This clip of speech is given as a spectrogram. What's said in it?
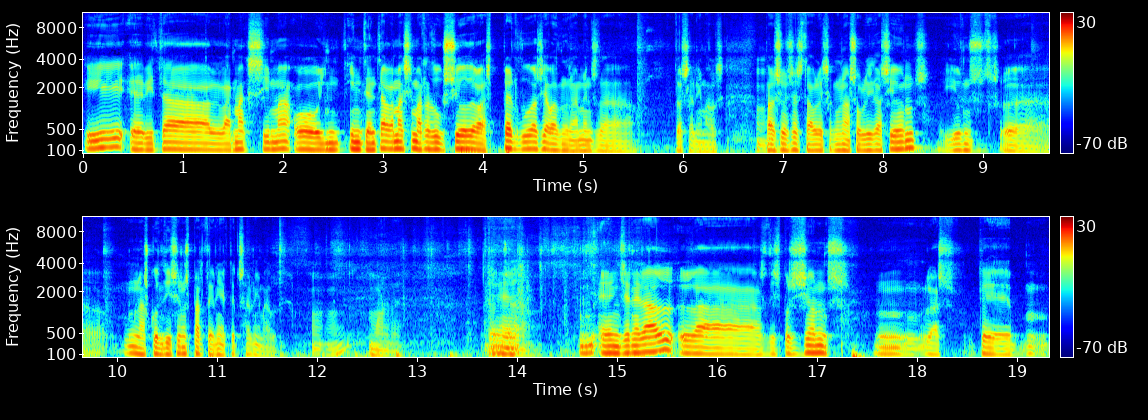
i evitar la màxima o in intentar la màxima reducció de les pèrdues i abandonaments de, dels animals. Mm. Per això s'estableixen unes obligacions i uns, eh, unes condicions per tenir aquests animals. Uh -huh. Molt bé. Eh, Doncs, en general, les disposicions mm, les que mm,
